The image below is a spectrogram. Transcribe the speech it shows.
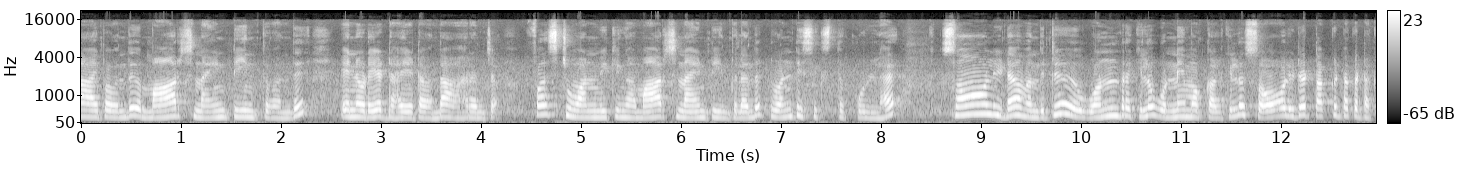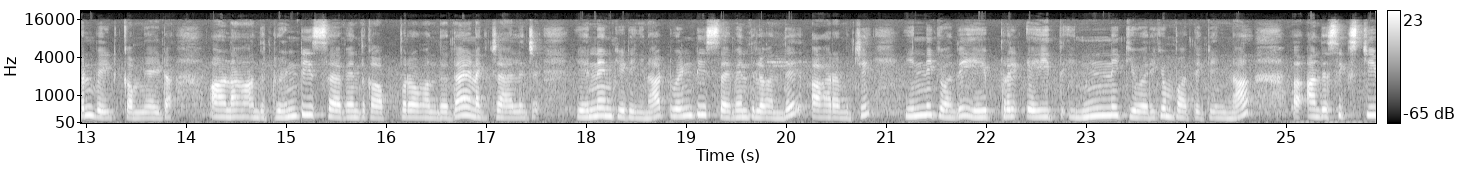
நான் இப்போ வந்து மார்ச் நைன்டீன்த் வந்து என்னுடைய டயட்டை வந்து ஆரம்பித்தேன் ஃபஸ்ட் ஒன் வீக்குங்க மார்ச் நைன்டீன்த்துலேருந்து டுவெண்ட்டி சிக்ஸ்த்துக்குள்ளே சாலிடாக வந்துட்டு ஒன்றரை கிலோ ஒன்றே முக்கால் கிலோ சாலிடாக டக்கு டக்கு டக்குன்னு வெயிட் கம்மியாயிட்டா. ஆனால் அந்த டுவெண்ட்டி செவன்த்துக்கு அப்புறம் வந்து தான் எனக்கு சேலஞ்சு என்னன்னு கேட்டிங்கன்னா டுவெண்ட்டி செவன்த்தில் வந்து ஆரம்பித்து இன்றைக்கி வந்து ஏப்ரல் எயித் இன்னைக்கு வரைக்கும் பார்த்துக்கிட்டிங்கன்னா அந்த sixty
